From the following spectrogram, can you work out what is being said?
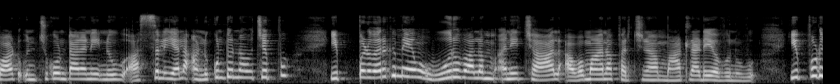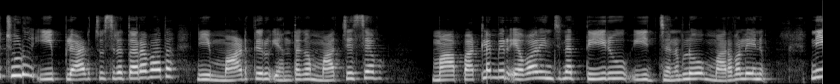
పాటు ఉంచుకుంటానని నువ్వు అస్సలు ఎలా అనుకుంటున్నావు చెప్పు. ఇప్పటి వరకు మేము ఊరు వాళ్ళం అని చాలా అవమానపరిచిన మాట్లాడేవు నువ్వు. ఇప్పుడు చూడు ఈ ప్లాట్ చూసిన తర్వాత నీ మాట తీరు ఎంతగా మార్చేసావు మా పట్ల మీరు వ్యవహరించిన తీరు ఈ జనంలో మరవలేను. నీ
